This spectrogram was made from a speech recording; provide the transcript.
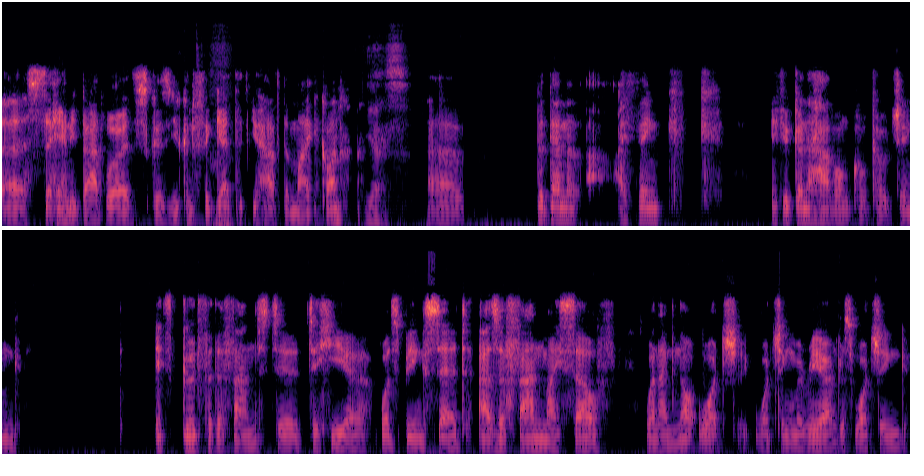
uh, say any bad words because you can forget that you have the mic on. Yes. Uh, but then I think if you're going to have on-court coaching, it's good for the fans to to hear what's being said. As a fan myself, when I'm not watch, watching Maria, I'm just watching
